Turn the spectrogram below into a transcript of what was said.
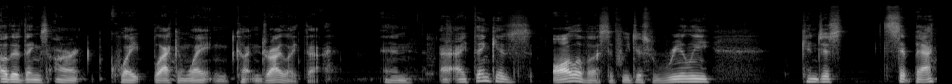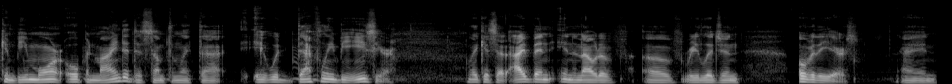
Other things aren't quite black and white and cut and dry like that. And I think as all of us, if we just really can just sit back and be more open minded to something like that, it would definitely be easier. Like I said, I've been in and out of, of religion over the years. I mean,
